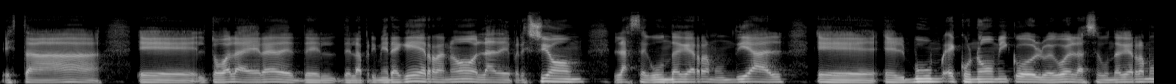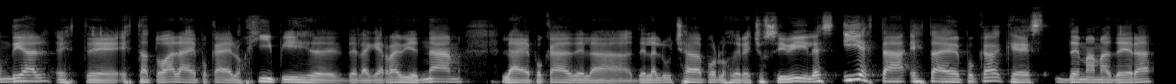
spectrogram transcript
está eh, toda la era de, la Primera Guerra, ¿no? la depresión, la Segunda Guerra Mundial, eh, el boom económico luego de la Segunda Guerra Mundial, este, está toda la época de los hippies, de, la guerra de Vietnam, la época de la, lucha por los derechos civiles y está esta época que es de mamadera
